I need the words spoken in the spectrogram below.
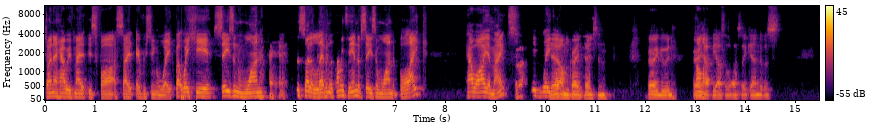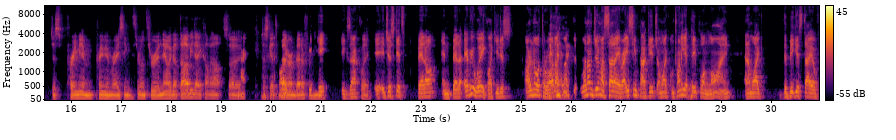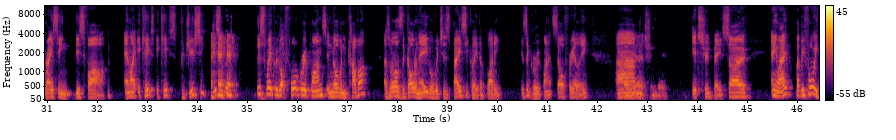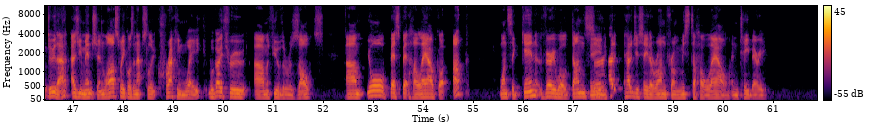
Don't know how we've made it this far. I say it every single week, but we're here, season one, episode 11. We're coming to the end of season one. Blake, how are you, mates? Uh, Big week. Yeah, I'm great, Jason. Very good. Very happy after last weekend. It was just premium, premium racing through and through. And now we got Derby Day coming up. So it just gets better and better here. it- exactly. It, it just gets better and better every week. Like you just, I don't know what to write up. when, I'm, when I'm doing my Saturday racing package, I'm like, I'm trying to get people online, and I'm like, the biggest day of racing this far, and like it keeps, it keeps producing. This week, this week we've got four Group Ones in Melbourne cover, as well as the Golden Eagle, which is basically the bloody is a Group One itself, really. Oh, Um, yeah, it should be. it should be. So, anyway, but before we do that, as you mentioned, last week was an absolute cracking week. We'll go through um, a few of the results. Um, your best bet Halau got up once again. Very well done, sir. How did, how did you see the run from Mr. Halau and T Berry?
